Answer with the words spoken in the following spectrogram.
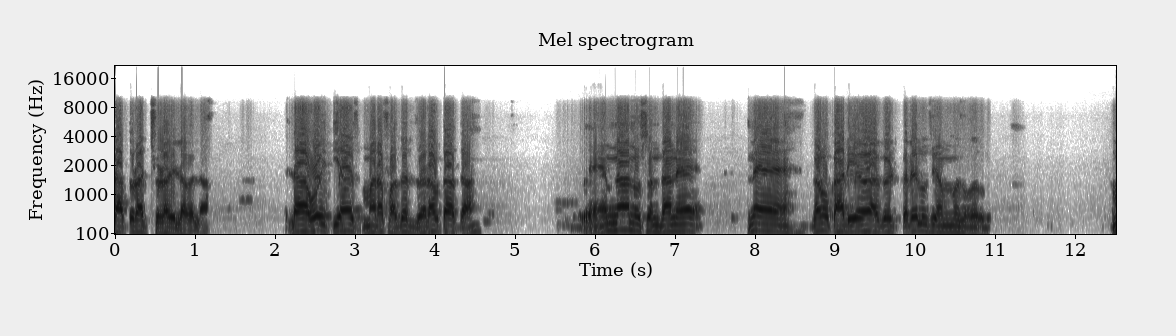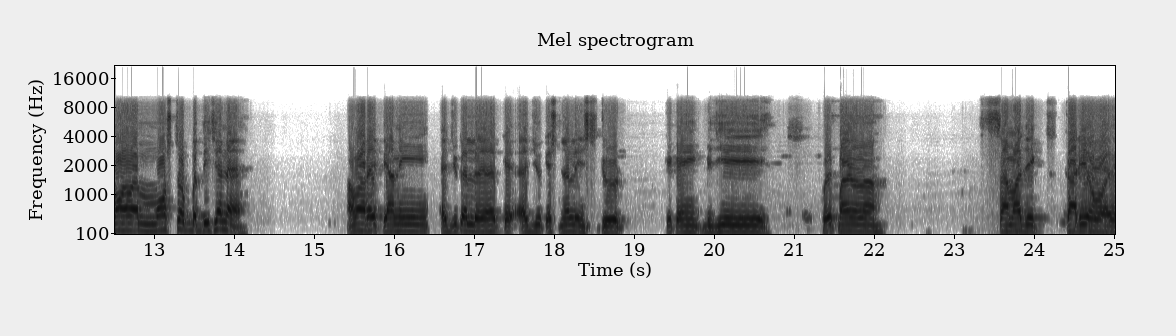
રાતોરાત છોડાવી લાવેલા એટલે આવો ઇતિહાસ મારા ફાધર ધરાવતા હતા. એમના અનુસંધાને ને ઘણું કાર્ય આગળ કરેલું છે એમનું. મોસ્ટ ઓફ બધી છે ને અમારે ત્યાંની એજ્યુકલ એજ્યુકેશનલ ઇન્સ્ટિટ્યૂટ કે કંઈક બીજી કોઈ પણ સામાજિક કાર્ય હોય,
